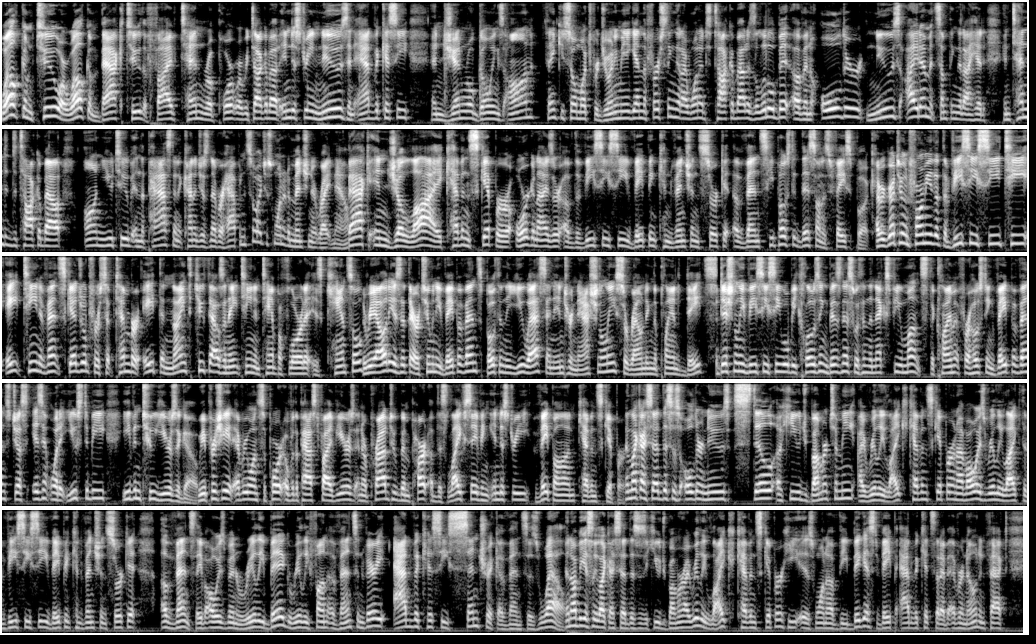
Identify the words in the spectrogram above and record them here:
Welcome to or welcome back to the 510 Report, where we talk about industry news and advocacy and general goings on. Thank you so much for joining me again. The first thing that I wanted to talk about is a little bit of an older news item. It's something that I had intended to talk about on YouTube in the past and it kind of just never happened, so I just wanted to mention it right now. Back in July, Kevin Skipper, organizer of the VCC Vaping Convention Circuit events, he posted this on his Facebook. I regret to inform you that the VCCT 18 event scheduled for September 8th and 9th, 2018 in Tampa, Florida is canceled. The reality is that there are too many vape events, both in the US and internationally, surrounding the planned dates. Additionally, VCC will be closing business within the next few months. The climate for hosting vape events just just isn't what it used to be even two years ago. We appreciate everyone's support over the past five years and are proud to have been part of this life saving industry. Vape on, Kevin Skipper. And like I said, this is older news, still a huge bummer to me. I really like Kevin Skipper, and I've always really liked the VCC Vaping Convention Circuit events. They've always been really big, really fun events, and very advocacy centric events as well. And obviously, like I said, this is a huge bummer. I really like Kevin Skipper. He is one of the biggest vape advocates that I've ever known. In fact,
